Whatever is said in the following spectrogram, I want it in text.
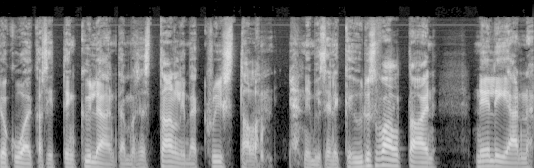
joku aika sitten kylään tämmöisen Stanley McChrystal-nimisen, eli Yhdysvaltain neljän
